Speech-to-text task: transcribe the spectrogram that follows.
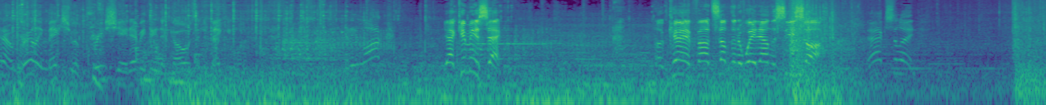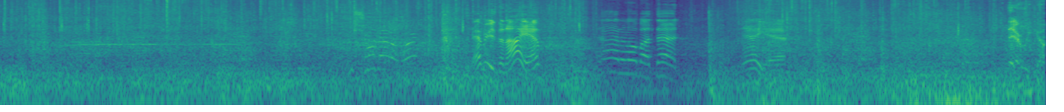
You know, really makes you appreciate everything that goes into making one. Any luck? Yeah, give me a sec. Okay, I found something to weigh down the seesaw. Excellent. You sure that'll work? It's heavier than I am. I don't know about that. Yeah, yeah. There we go.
